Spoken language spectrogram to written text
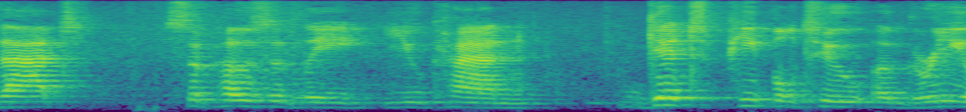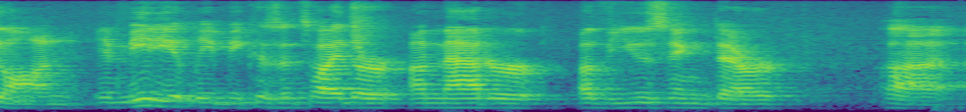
that supposedly you can get people to agree on immediately because it's either a matter of using their uh,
